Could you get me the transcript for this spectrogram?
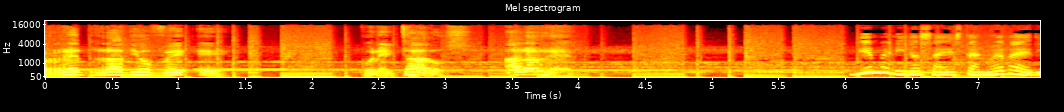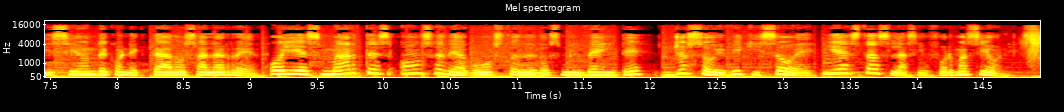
Red Radio VE. Conectados a la red. Bienvenidos a esta nueva edición de Conectados a la Red. Hoy es martes 11 de agosto de 2020. Yo soy Vicky Zoe y estas las informaciones.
